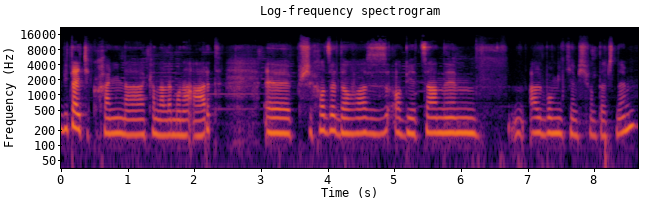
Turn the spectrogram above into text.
Witajcie kochani na kanale Mona Art. E, przychodzę do Was z obiecanym albumikiem świątecznym.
